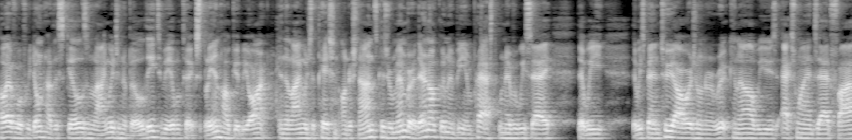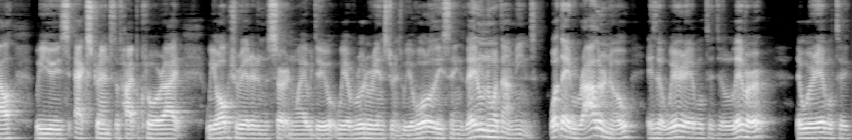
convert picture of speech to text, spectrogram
However, if we don't have the skills and language and ability to be able to explain how good we are in the language the patient understands, because remember, they're not going to be impressed whenever we say that we that we spend two hours on a root canal, we use X, Y, and Z file, we use X strength of hypochlorite we obturate it in a certain way. We do. We have rotary instruments. We have all of these things. They don't know what that means. What they'd rather know is that we're able to deliver. That we're able to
